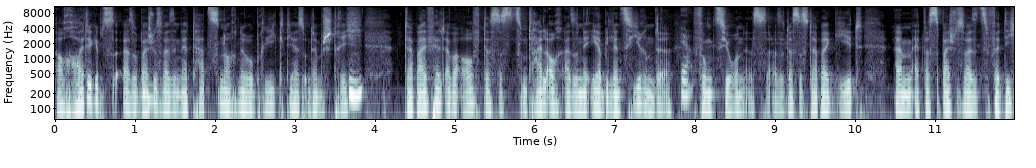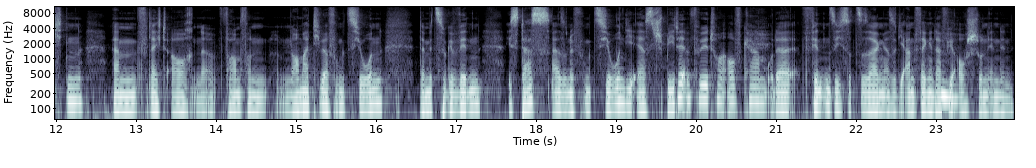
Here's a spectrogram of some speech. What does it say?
Auch heute gibt es also beispielsweise in der Taz noch eine Rubrik, die heißt Unterm Strich. Mhm. Dabei fällt aber auf, dass es zum Teil auch also eine eher bilanzierende ja. Funktion ist. Also dass es dabei geht, ähm, etwas beispielsweise zu verdichten, ähm, vielleicht auch eine Form von normativer Funktion damit zu gewinnen. Ist das also eine Funktion, die erst später im Feuilleton aufkam oder finden sich sozusagen also die Anfänge dafür mhm. auch schon in den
